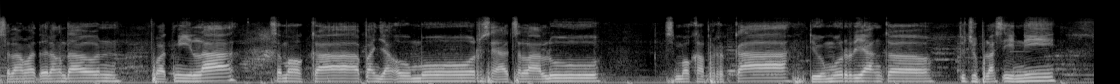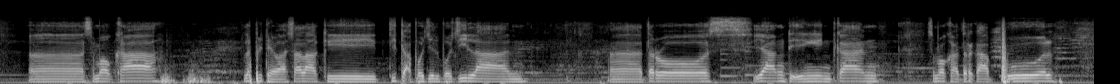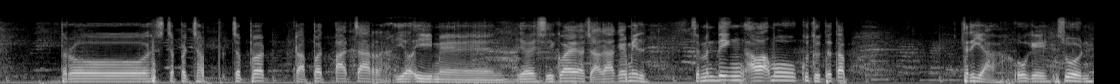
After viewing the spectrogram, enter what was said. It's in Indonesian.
Selamat ulang tahun buat Mila. Semoga panjang umur, sehat selalu. Semoga berkah di umur yang ke-17 ini. Eh, semoga lebih dewasa lagi, tidak bocil-bocilan. Eh, terus yang diinginkan semoga terkabul. Terus cepet cepet dapat pacar. Yo men. Ya wis iku ae aja akeh mil. Sementing awakmu kudu tetap ceria. Oke, sun.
